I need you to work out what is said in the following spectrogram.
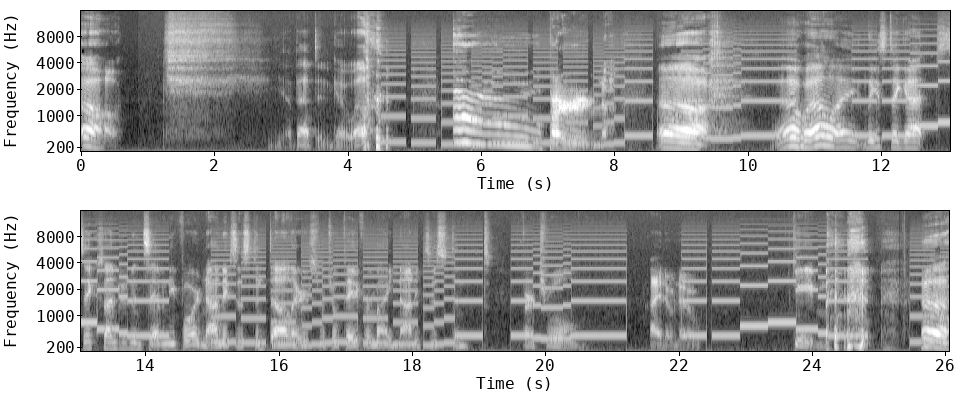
oh. Yeah, that didn't go well. Ooh, burn. Uh, oh well, I, at least I got 674 non-existent dollars, which will pay for my non-existent virtual I don't know. Game. uh,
